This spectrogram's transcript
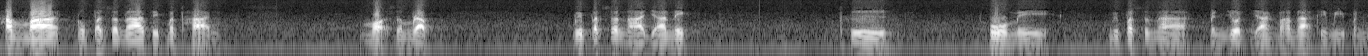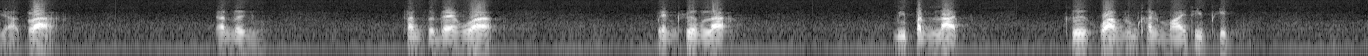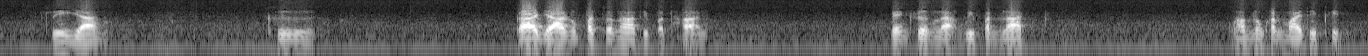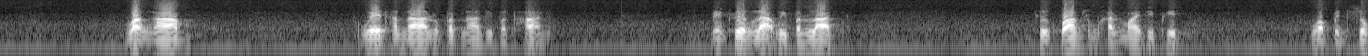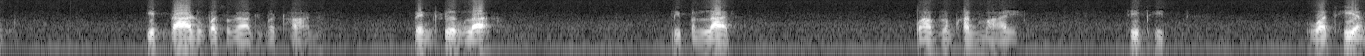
ธรรมานุปัสสนาติปทาน เหมาะสำหรับ วิปัสสนาญาณิก คือผู้มีวิปัสสนาเป็นยศยานพาหนะที่มีปัญญากล้า อันหนึ่ง ท่านแสดงว่าเป็นเครื่องละ วิปันลาดคือความสำคัญหมายที่ผิดสี่อย่าง คือกายานุปัสสนาติปทาน เป็นเครื่องละวิปันลาดความสำคัญหมายที่ผิด ว่างาม เวทนานุปันาติปทาน เป็นเครื่องละวิปันลาดคือความสำคัญหมายที่ผิด ว่าเป็นสุข จิตตานุปัสนาติปทาน เป็นเครื่องละวิปันลาดความสำคัญหมาย ที่ผิด ว่าเที่ยง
